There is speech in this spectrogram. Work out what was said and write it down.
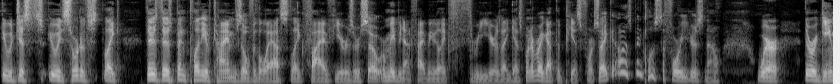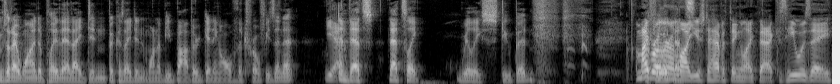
it would just it would sort of like there's there's been plenty of times over the last like 5 years or so or maybe not 5 maybe like 3 years I guess whenever I got the PS4 so I oh it's been close to 4 years now where there were games that I wanted to play that I didn't because I didn't want to be bothered getting all of the trophies in it Yeah. and that's that's like really stupid. My like brother-in-law that's- used to have a thing like that because he was a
